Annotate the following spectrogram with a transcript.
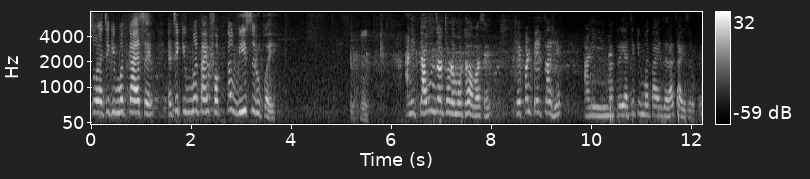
सो याची किंमत काय असेल? याची किंमत आहे फक्त वीस रुपये. आणि त्याहून जर थोडं मोठं हवं असेल हे पण तेच आहे. आणि मात्र याची किंमत आहे जरा चाळीस रुपये.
